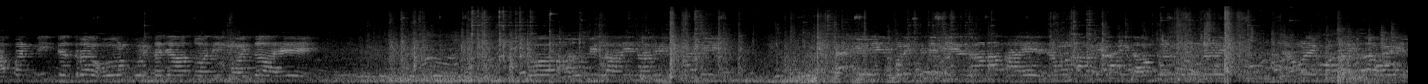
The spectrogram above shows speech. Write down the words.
आपण निशस्त्र होऊन पोलिसाच्या स्वाधीन व्हायचं आहे सर्व आरोपीला आणि नागरिकांनी बँकेची परिस्थिती नियंत्रणात आहे त्यामुळे नागरिकांनी धावपळ करू नये त्यामुळे मोठा इजा होईल.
